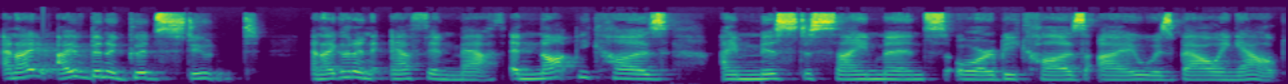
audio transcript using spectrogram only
And I, I've been a good student and I got an F in math, and not because I missed assignments or because I was bowing out,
